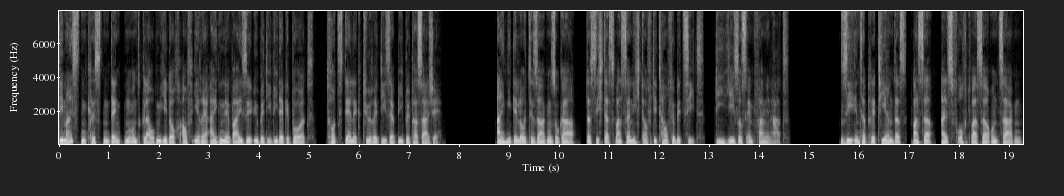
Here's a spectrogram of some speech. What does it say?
Die meisten Christen denken und glauben jedoch auf ihre eigene Weise über die Wiedergeburt, trotz der Lektüre dieser Bibelpassage. Einige Leute sagen sogar, dass sich das Wasser nicht auf die Taufe bezieht, die Jesus empfangen hat. Sie interpretieren das Wasser als Fruchtwasser und sagen,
